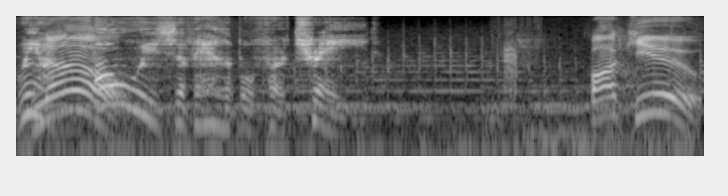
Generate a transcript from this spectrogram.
We No. are always available for trade. Fuck you.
